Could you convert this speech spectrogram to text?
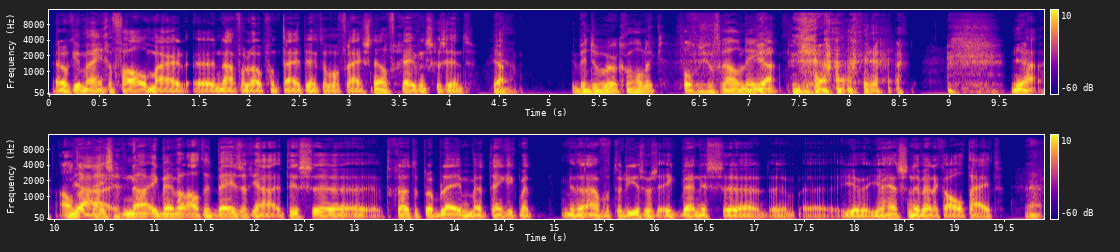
En ook in mijn geval, maar na verloop van tijd ben ik toch wel vrij snel vergevingsgezind. Ja. ja. U bent een workaholic, volgens uw vrouw, Leni? Ja, ja, ja. ja. Altijd ja, bezig? Nou, ik ben wel altijd bezig, ja. Het is het grote probleem, met, denk ik, met, met een avonturier zoals ik ben... is je, je hersenen werken altijd. Ja.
